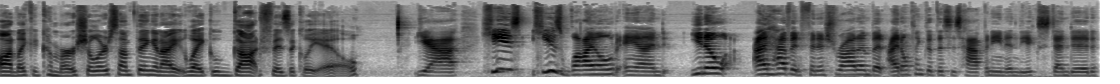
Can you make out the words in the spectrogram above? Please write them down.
on like a commercial or something and I like got physically ill. Yeah, he's he's wild, and you know I haven't finished Rodham, but I don't think that this is happening in the extended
